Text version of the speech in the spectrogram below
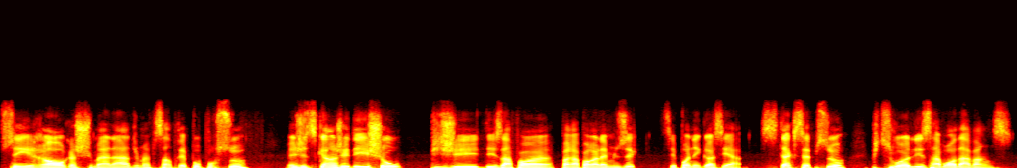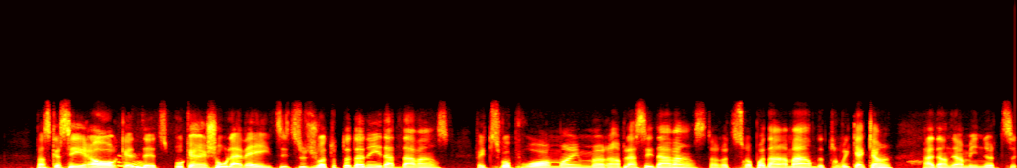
c'est rare que je suis malade. Je ne m'absenterai pas pour ça. Mais j'ai dit quand j'ai des shows puis j'ai des affaires par rapport à la musique, c'est pas négociable. Si tu acceptes ça, puis tu vas les savoir d'avance. Parce que c'est rare que tu bookes un show la veille. Tu- je vais tout te donner les dates d'avance. Fait que tu vas pouvoir même me remplacer d'avance. Tu ne seras pas dans la marde de trouver quelqu'un à la dernière minute.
